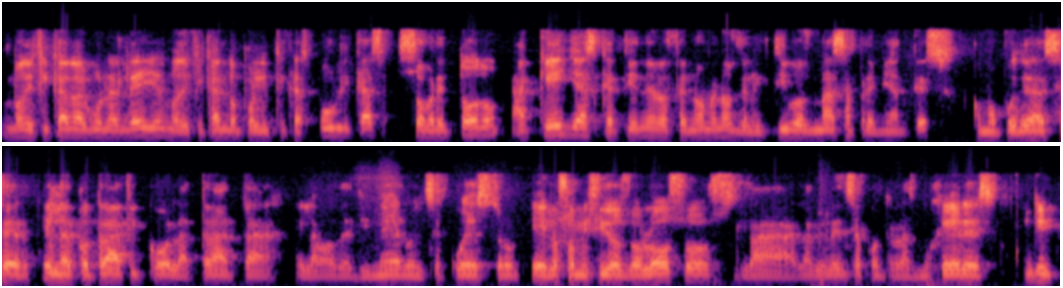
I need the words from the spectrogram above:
modificando algunas leyes, modificando políticas públicas, sobre todo aquellas que tienen los fenómenos delictivos más apremiantes, como pudiera ser el narcotráfico, la trata, el lavado de dinero, el secuestro, eh, los homicidios dolosos, la, la violencia contra las mujeres, en fin,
